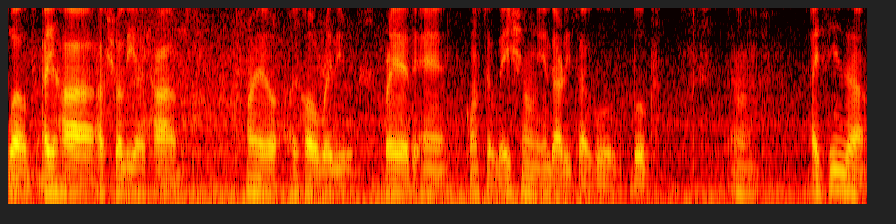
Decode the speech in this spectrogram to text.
well i have actually i have i, I have already read and constellation and that is a good book. Um, I think that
